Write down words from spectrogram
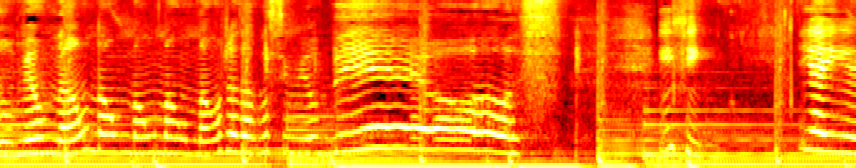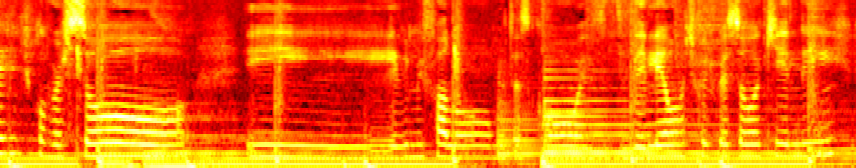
O meu não, não, não, não, não já tava assim, meu Deus! Enfim, e aí a gente conversou e ele me falou muitas coisas. Ele é um tipo de pessoa que ele.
